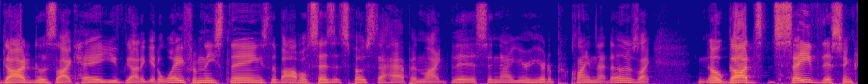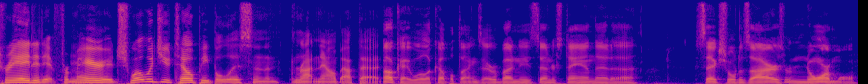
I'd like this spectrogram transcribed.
God was like, "Hey, you've got to get away from these things. The Bible says it's supposed to happen like this, and now you're here to proclaim that to others." Like, no, God saved this and created it for marriage. What would you tell people listening right now about that? Okay, well, a couple things. Everybody needs to understand that uh, sexual desires are normal.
